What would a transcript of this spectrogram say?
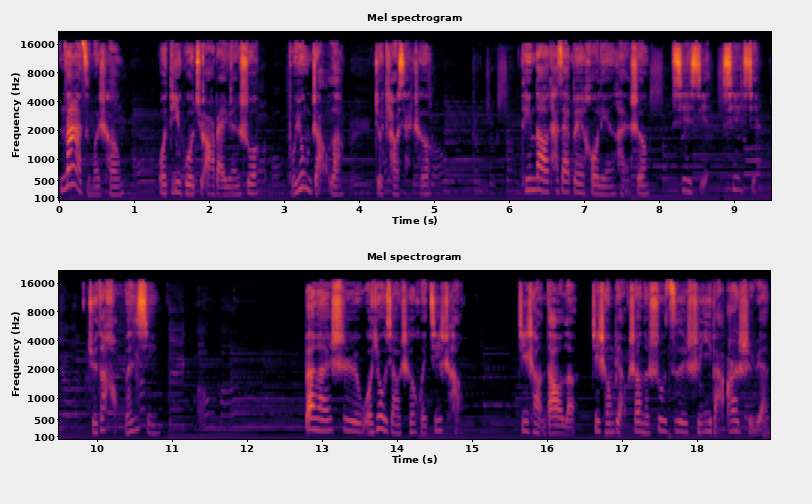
那怎么成？”我递过去二百元，说：“不用找了。”就跳下车。听到他在背后连喊声“谢谢，谢谢”，觉得好温馨。办完事，我又叫车回机场。机场到了，计程表上的数字是一百二十元，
